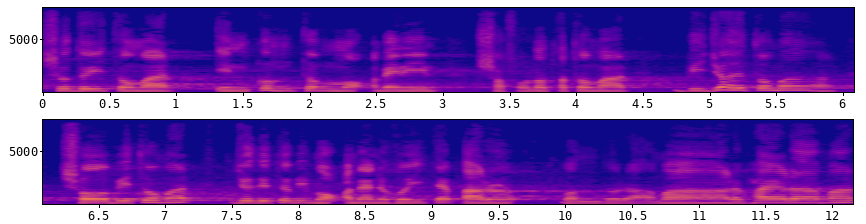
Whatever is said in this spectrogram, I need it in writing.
শুধুই তোমার। ইনকুন্তম মুমিনিন, সফলতা তোমার, বিজয় তোমার, সবই তোমার। যদি তুমি মমেন হইতে পারো, বন্ধুরা আমার ভাইরা আমার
